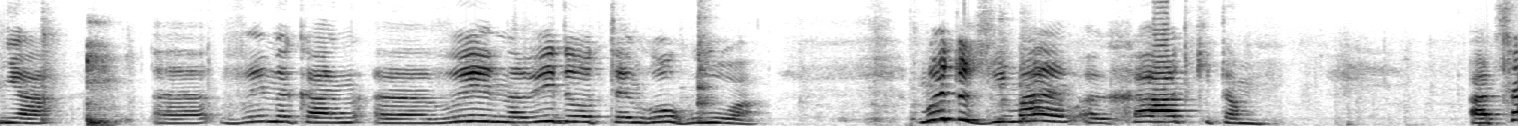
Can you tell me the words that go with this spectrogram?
дня е, ви, на, кан, е, ви на відео Тенгогуа. Ми тут знімаємо е, хатки там. А це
